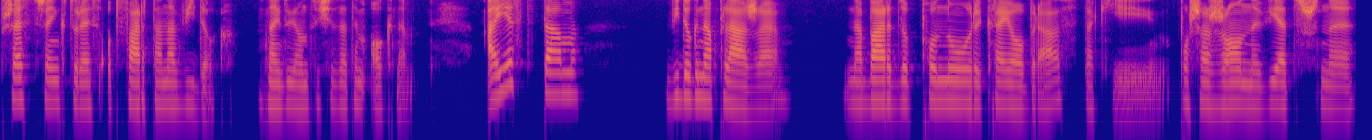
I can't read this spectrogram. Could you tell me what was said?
przestrzeń, która jest otwarta na widok, znajdujący się za tym oknem. A jest tam widok na plażę, na bardzo ponury krajobraz, taki poszarzony, wietrzny,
